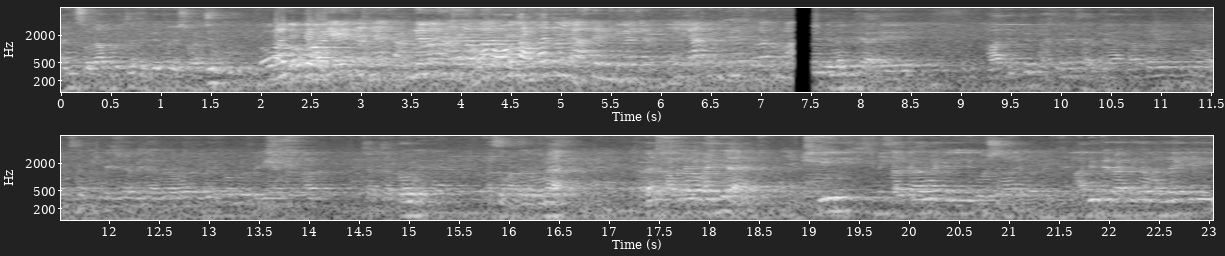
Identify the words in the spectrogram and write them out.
आणि सोलापूरच्या जनतेचा विश्वास जिंकू. विनंती आहे आदित्य ठाकरे सारख्या आपण चर्चा असं माझं म्हणणं आहे. कारण आपल्याला माहिती आहे की सरकारने केलेली घोषणा आदित्य ठाकरेचं म्हणणं आहे की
